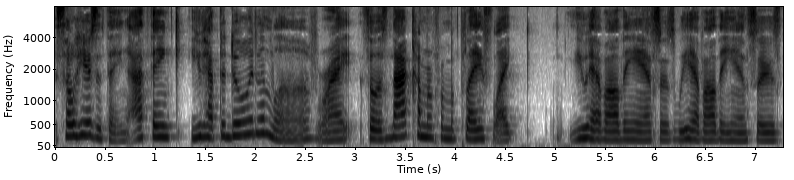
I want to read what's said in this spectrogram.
so here's the thing i think you have to do it in love right so it's not coming from a place like you have all the answers we have all the answers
